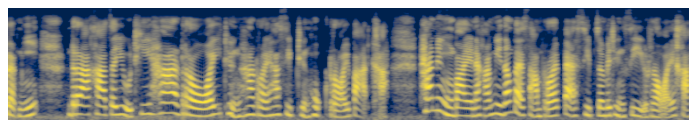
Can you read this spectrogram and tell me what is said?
แบบนี้ ราคาจะอยู่ที่ 500 ถึง 550 ถึง 600 บาทค่ะ ถ้า 1 ใบนะคะ มีตั้งแต่ 380 จนไปถึง 400 ค่ะ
